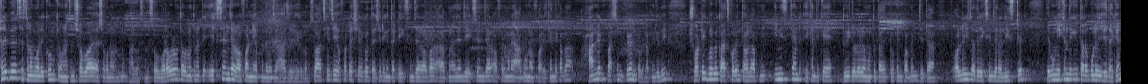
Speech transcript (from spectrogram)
হ্যালো ভিউয়ার্স, আসসালামু আলাইকুম। কেমন আছেন সবাই? আশা করি অনেক ভালো আছেন। সো বরাবর মতো নতুন একটা এক্সচেঞ্জার অফার নিয়ে আপনাদের মাঝে হাজির হয়ে গেলাম। সো আজকে যে অফারটা শেয়ার করতে হয়, সেটা কিন্তু একটা এক্সচেঞ্জার অফার আর আপনারা জানেন যে এক্সচেঞ্জার অফার মানে আগুন অফার এখান থেকে আপনার হান্ড্রেড পার্সেন্ট পেমেন্ট পাবেন। আপনি যদি সঠিকভাবে কাজ করেন, তাহলে আপনি ইনস্ট্যান্ট এখান থেকে দুই ডলারের মতো তাদের টোকেন পাবেন, যেটা অলরেডি তাদের এক্সচেঞ্জাররা লিস্টেড এবং এখান থেকে তারা বলে দিয়েছে, দেখেন,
